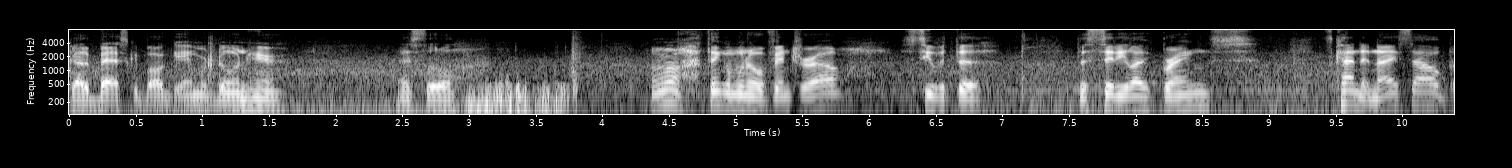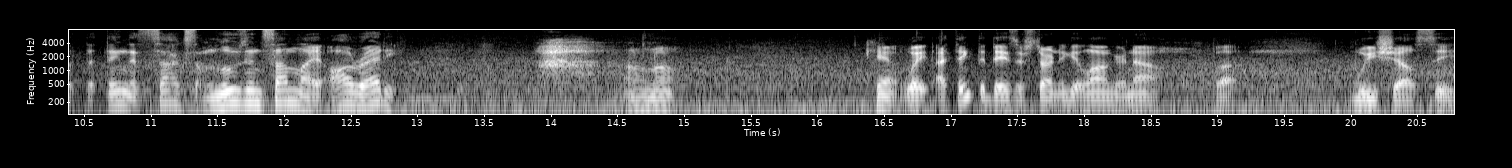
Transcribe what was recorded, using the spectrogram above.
Got a basketball game we're doing here. Nice little, I don't know, I think I'm gonna venture out, see what the, the city life brings. It's kinda nice out, but the thing that sucks, I'm losing sunlight already. I don't know. Can't wait. I think the days are starting to get longer now, but we shall see.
